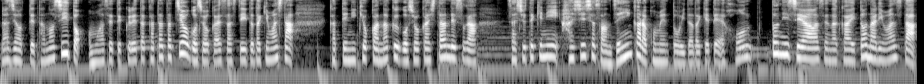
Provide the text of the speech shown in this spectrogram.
ラジオって楽しいと思わせてくれた方たちをご紹介させていただきました。勝手に許可なくご紹介したんですが、最終的に配信者さん全員からコメントをいただけて本当に幸せな回となりました。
